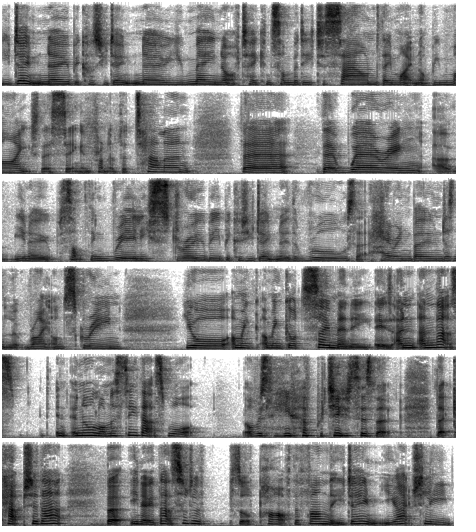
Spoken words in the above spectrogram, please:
you don't know because you don't know. You may not have taken somebody to sound. They might not be mic'd. They're sitting in front of the talent. They're they're wearing, uh, you know, something really stroby because you don't know the rules. That herringbone doesn't look right on screen. You're, I mean, I mean, God, so many. It's, and and that's, in, in all honesty, that's what. Obviously, you have producers that that capture that, but you know that's sort of sort of part of the fun that you don't. You actually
